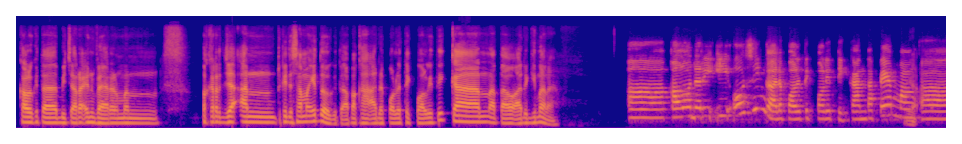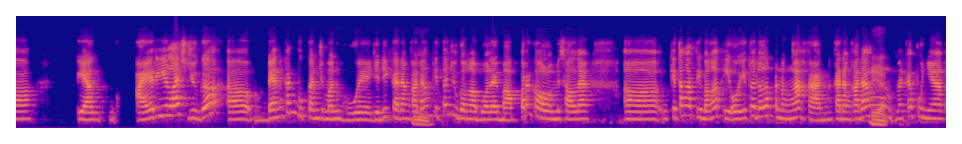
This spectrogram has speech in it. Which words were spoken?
kalau kita bicara environment pekerjaan kerjasama itu gitu? Apakah ada politik-politikan atau ada gimana? Uh, kalau dari IO sih nggak ada politik-politikan, tapi emang ya. uh, ya I realize juga uh, band kan bukan cuman gue, jadi kadang-kadang hmm. kita juga nggak boleh baper kalau misalnya uh, kita ngerti banget IO itu adalah penengah kan. Kadang-kadang yeah. mereka punya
